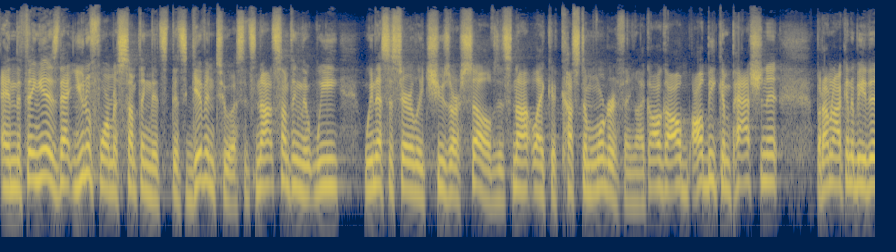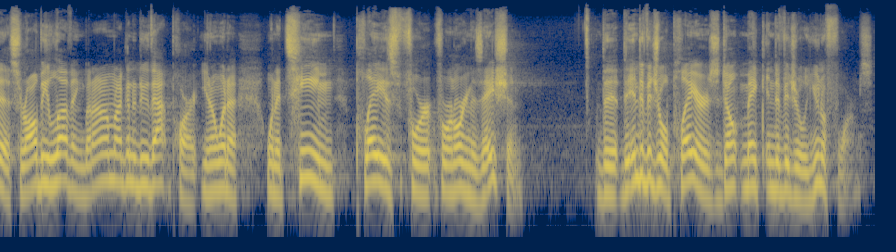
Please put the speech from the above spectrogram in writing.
And the thing is, that uniform is something that's, that's given to us. It's not something that we, we necessarily choose ourselves. It's not like a custom order thing, like, oh, I'll, I'll be compassionate, but I'm not going to be this, or I'll be loving, but I'm not going to do that part. You know, when a, when a team plays for, for an organization, the, the individual players don't make individual uniforms.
